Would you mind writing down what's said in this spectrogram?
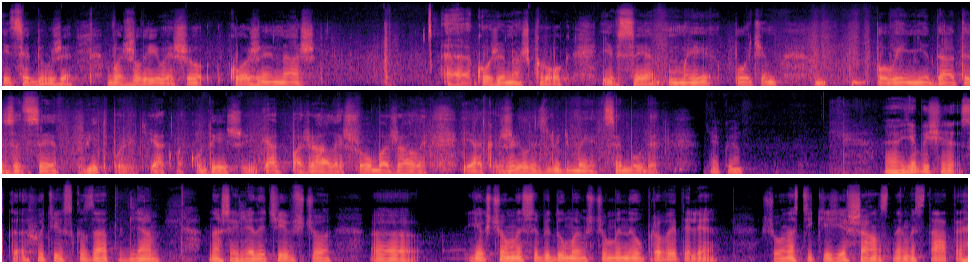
і це дуже важливо, що кожен наш кожен наш крок, і все ми потім повинні дати за це відповідь, як ми куди як бажали, що бажали, як жили з людьми. Це буде. Дякую. Е, Я би ще хотів сказати для наших глядачів, що е, якщо ми собі думаємо, що ми не управителі, що у нас тільки є шанс ними стати,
